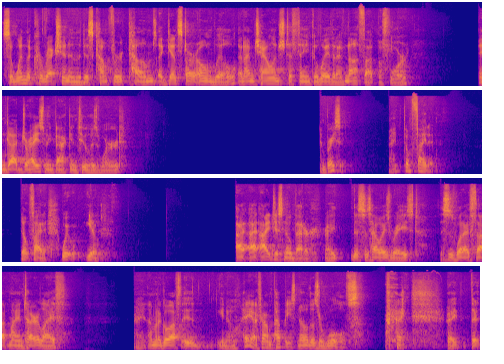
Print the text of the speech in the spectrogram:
So when the correction and the discomfort comes against our own will, and I'm challenged to think a way that I've not thought before, and God drives me back into his word, embrace it, right? Don't fight it. Don't fight it. We, you know, I, I, I just know better, right? This is how I was raised. This is what I've thought my entire life, right? I'm going to go off, uh, you know, hey, I found puppies. No, those are wolves, right? Right? They're,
